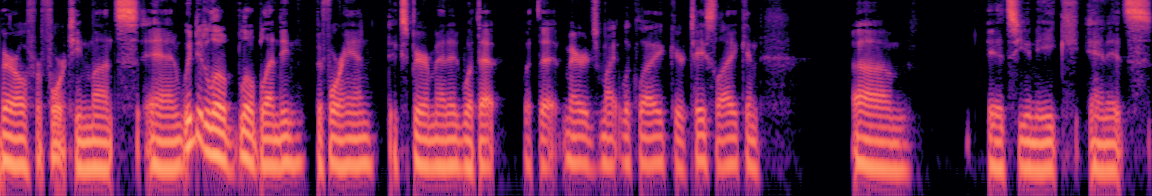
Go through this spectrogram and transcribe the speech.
barrel for 14 months and we did a little little blending beforehand experimented what that what that marriage might look like or taste like and um it's unique and it's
